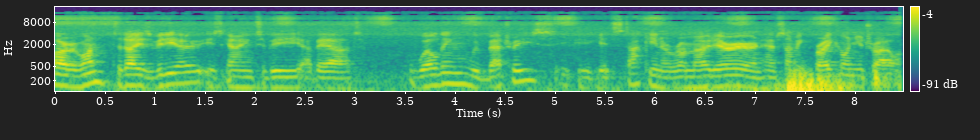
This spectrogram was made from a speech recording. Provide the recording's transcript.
Hi everyone, today's video is going to be about welding with batteries if you get stuck in a remote area and have something break on your trailer.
